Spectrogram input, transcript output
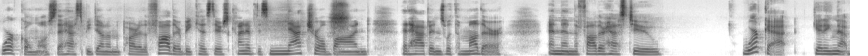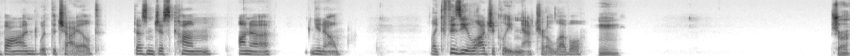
work almost that has to be done on the part of the father because there's kind of this natural bond that happens with the mother and then the father has to work at getting that bond with the child. Doesn't just come on a you know like physiologically natural level Sure.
